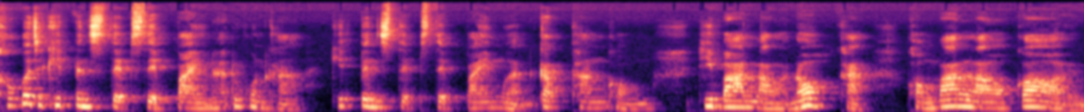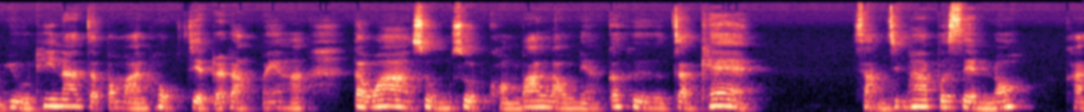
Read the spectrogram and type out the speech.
เขาก็จะคิดเป็นสเต็ปสเต็ปไปนะคะทุกคนค่ะ คิดเป็นสเต็ปสเต็ปไปเหมือนกับทางของที่บ้านเราอะเนาะค่ะ ของบ้านเราก็อยู่ที่น่าจะประมาณ 6-7 ระดับไหมคะแต่ว่าสูงสุดของบ้านเราเนี่ยก็คือจะแค่ 35%เนาะค่ะ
